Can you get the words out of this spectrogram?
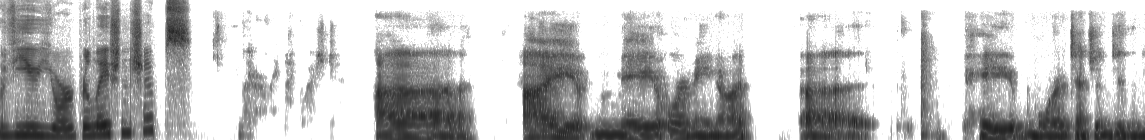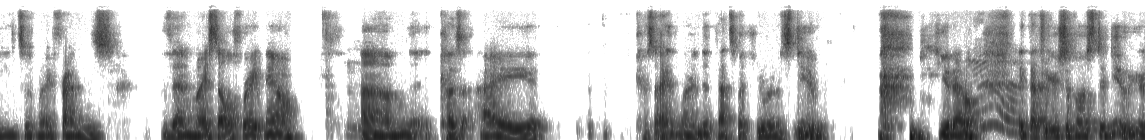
view your relationships? Literally my question. Uh, I may or may not uh, pay more attention to the needs of my friends than myself right now Mm. um because i because i learned that that's what heroes do you know Yeah. like that's what you're supposed to do you're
